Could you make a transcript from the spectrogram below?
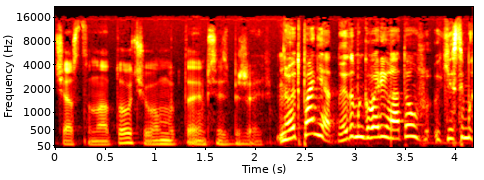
часто на то, чего мы пытаемся избежать. Ну, это понятно. Это мы говорим о том, если мы,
